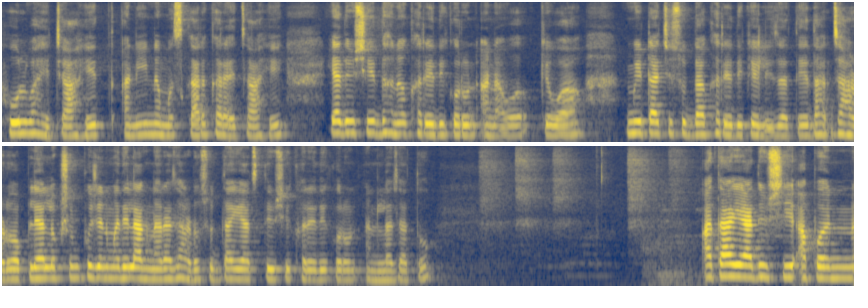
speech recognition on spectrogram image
फूल व्हायच्या आहेत आणि नमस्कार करायचा आहे. या दिवशी धन खरेदी करून आणावं किंवा मिठाची सुद्धा खरेदी केली जाते. धा झाडू आपल्या लक्ष्मीपूजनमध्ये लागणारा झाडूसुद्धा याच दिवशी खरेदी करून आणला जातो. आता या दिवशी आपण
